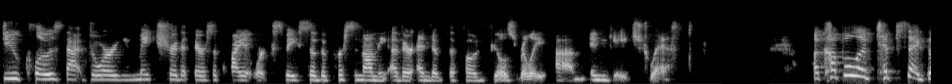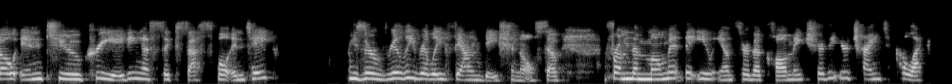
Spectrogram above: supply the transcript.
do close that door, you make sure that there's a quiet workspace so the person on the other end of the phone feels really um, engaged with a couple of tips that go into creating a successful intake these are really, really foundational. So, from the moment that you answer the call, make sure that you're trying to collect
